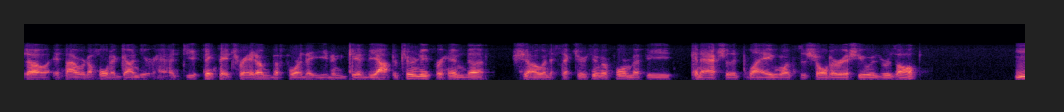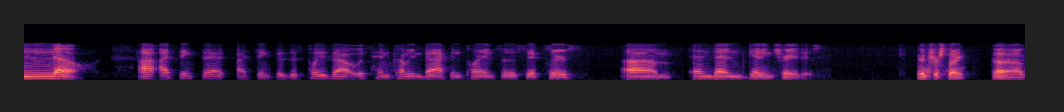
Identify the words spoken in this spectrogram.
So if I were to hold a gun to your head, do you think they trade him before they even give the opportunity for him to show in a Sixers uniform if he can actually play once the shoulder issue is resolved? No. I, I think that I think that this plays out with him coming back and playing for the Sixers um, and then getting traded. Interesting. Uh,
